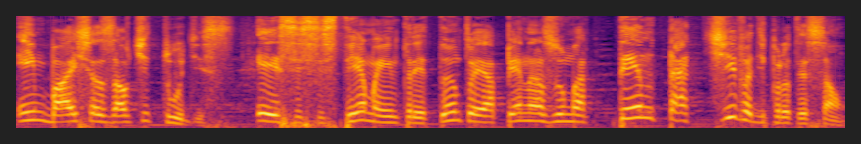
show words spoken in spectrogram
em baixas altitudes. Esse sistema, entretanto, é apenas uma tentativa de proteção,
